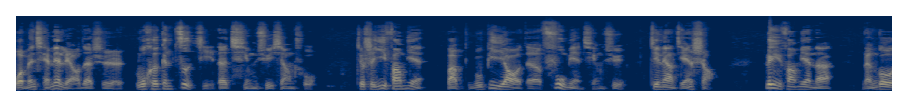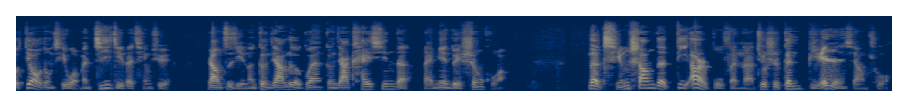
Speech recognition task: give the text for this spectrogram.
我们前面聊的是如何跟自己的情绪相处，就是一方面把不必要的负面情绪尽量减少，另一方面呢，能够调动起我们积极的情绪，让自己能更加乐观、更加开心的来面对生活。那情商的第二部分呢，就是跟别人相处。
